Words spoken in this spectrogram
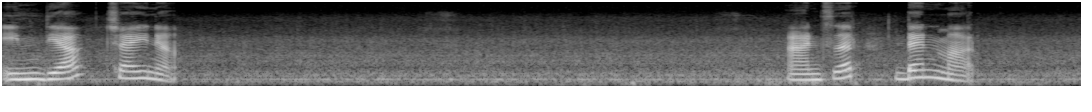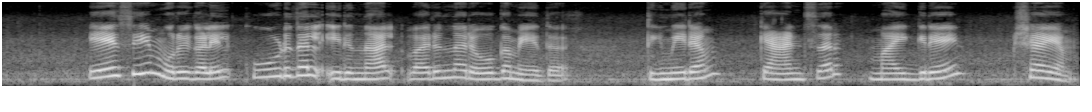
India China. Answer Denmark. A C മുറികളിൽ കൂടുതൽ ഇരുന്നാൽ വരുന്ന രോഗമേത്? തിമിരം ക്യാൻസർ മൈഗ്രെയിൻ ക്ഷയം.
